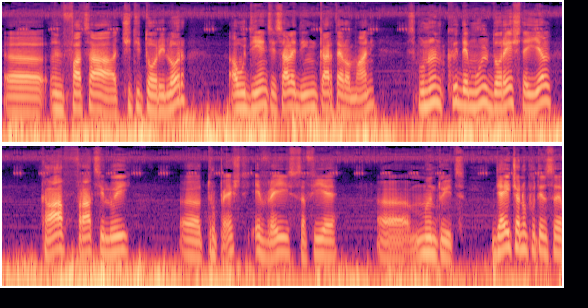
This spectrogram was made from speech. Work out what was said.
uh, în fața cititorilor, audienței sale din Cartea Romani, spunând cât de mult dorește el ca frații lui uh, trupești, evrei, să fie uh, mântuiți. De aici nu putem să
